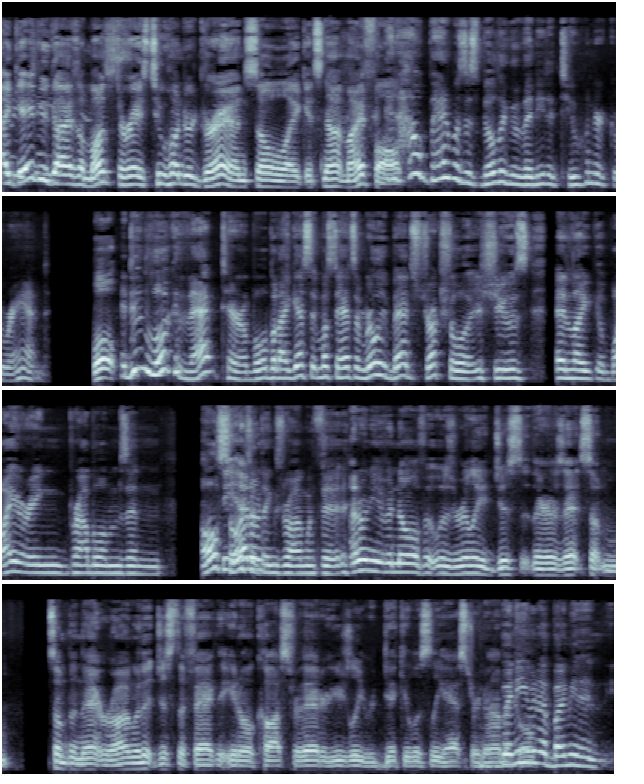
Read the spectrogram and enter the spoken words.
I gave you guys a month to raise two hundred grand, so like, it's not my fault." And fault." how bad was this building that they needed two hundred grand? Well, It didn't look that terrible, but I guess it must have had some really bad structural issues and like wiring problems and all See, I sorts of don't- things wrong with it. I don't even know if it was really just there was that something something that wrong with it. Just the fact that you know costs for that are usually ridiculously astronomical. But even, but I mean,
